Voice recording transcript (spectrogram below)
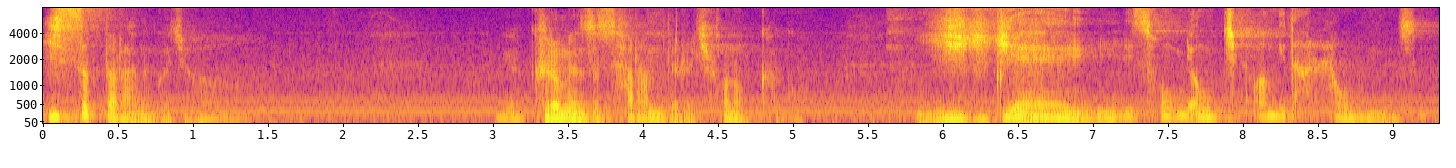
있었더라는 거죠. 그러면서 사람들을 현혹하고 이게 이 성령 체험이다라고 하면서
